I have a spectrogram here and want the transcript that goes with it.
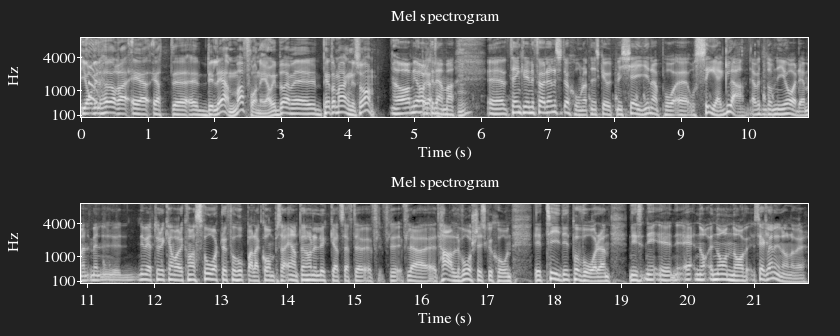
Jag vill höra ett eh, dilemma från er. Vi börjar med Peter Magnusson. Ja, men jag har ett dilemma. Eh, tänk er in i följande situation att ni ska ut med tjejerna på, eh, och segla. Jag vet inte om ni gör det, men, men eh, ni vet hur det kan vara. Det kan vara svårt att få ihop alla kompisar. Äntligen har ni lyckats efter fl- fl- flera, ett halvårs diskussion. Det är tidigt på våren. Ni, ni, eh, någon av, seglar ni någon av er?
